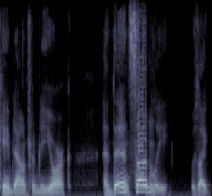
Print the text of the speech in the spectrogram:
came down from New York, and then suddenly it was like,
